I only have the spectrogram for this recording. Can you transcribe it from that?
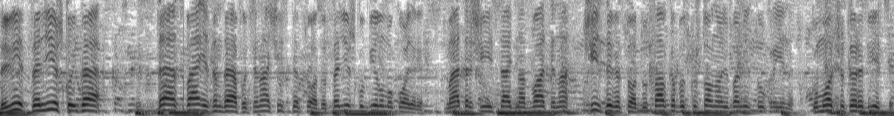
Дивіться, ліжко йде з ДСП і з МДФ. Ціна 6500. Оце ліжко в білому кольорі. Метр 60 на 20 на 6900. Доставка безкоштовна в любе місто України. Комод 4200.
